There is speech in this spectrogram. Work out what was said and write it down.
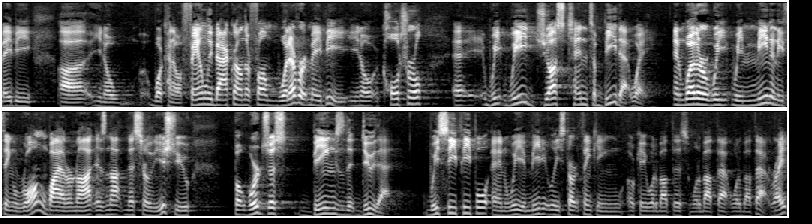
maybe uh, you know what kind of a family background they're from, whatever it may be, you know, cultural. Uh, we, we just tend to be that way. And whether we, we mean anything wrong by it or not is not necessarily the issue. But we're just beings that do that. We see people and we immediately start thinking, okay, what about this? What about that? What about that? Right?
